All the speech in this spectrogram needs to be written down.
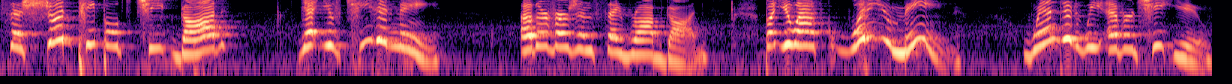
says, Should people cheat God? Yet you've cheated me. Other versions say rob God. But you ask, What do you mean? When did we ever cheat you?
